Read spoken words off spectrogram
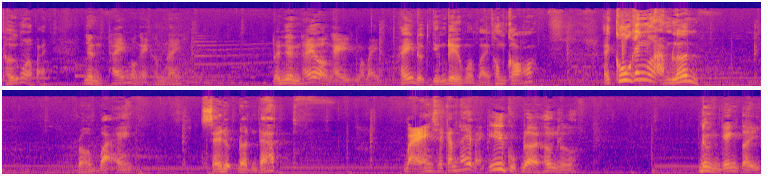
thứ mà bạn nhìn thấy vào ngày hôm nay. Để nhìn thấy vào ngày mà bạn thấy được những điều mà bạn không có. Hãy cố gắng làm lên. Rồi bạn sẽ được đền đáp. Bạn sẽ cảm thấy bạn yêu cuộc đời hơn nữa. Đừng ghen tị.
